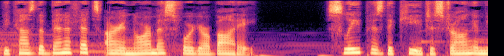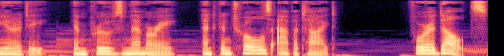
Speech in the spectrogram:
because the benefits are enormous for your body. Sleep is the key to strong immunity, improves memory, and controls appetite. For adults,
